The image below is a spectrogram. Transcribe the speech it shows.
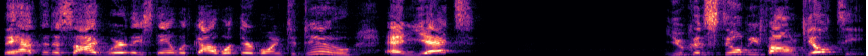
They have to decide where they stand with God, what they're going to do, and yet you can still be found guilty.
